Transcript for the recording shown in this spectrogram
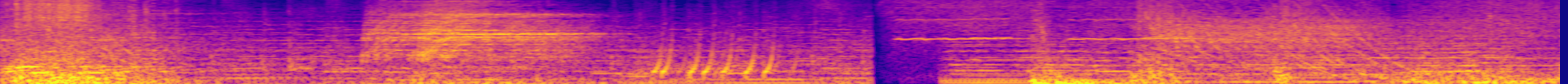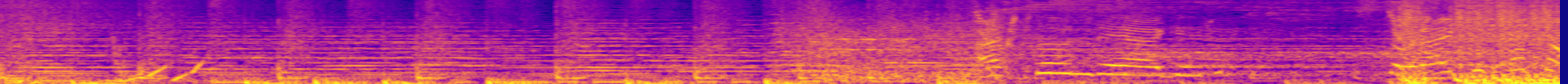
遊げる。ストライクショット。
